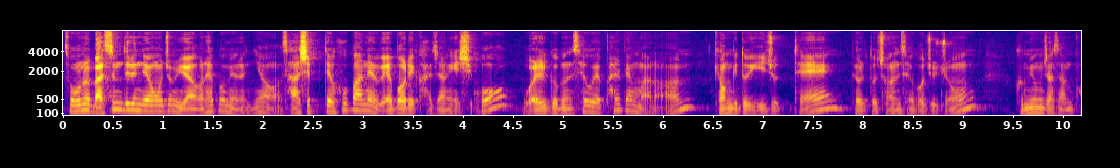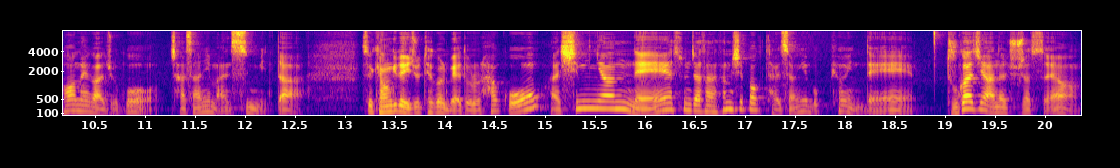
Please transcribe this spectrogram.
그래서 오늘 말씀드린 내용을 좀 요약을 해보면은요, 40대 후반의 외벌이 가장이시고, 월급은 세후에 800만 원, 경기도 2주택, 별도 전세 거주 중, 금융자산 포함해가지고 자산이 많습니다. 그래서 경기도 2주택을 매도를 하고 한 10년 내에 순자산 30억 달성이 목표인데 두 가지 안을 주셨어요.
